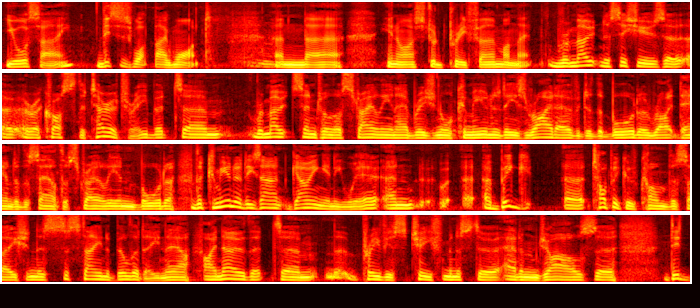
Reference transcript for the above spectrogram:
You're saying this is what they want. Mm. And, uh, you know, I stood pretty firm on that. Remoteness issues are, are across the territory, but um, remote Central Australian Aboriginal communities right over to the border, right down to the South Australian border, the communities aren't going anywhere. And a big uh, topic of conversation is sustainability. Now, I know that um, previous Chief Minister Adam Giles uh, did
